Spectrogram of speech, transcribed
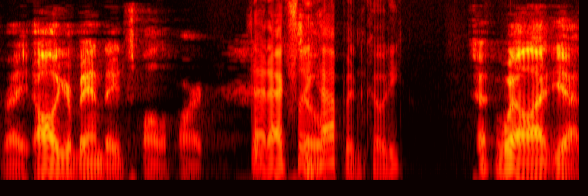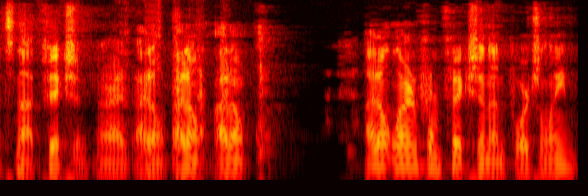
right? All your band aids fall apart. That actually so, happened, Cody. Well, I, yeah, it's not fiction. All right, I don't, I don't, I don't, I don't learn from fiction, unfortunately.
